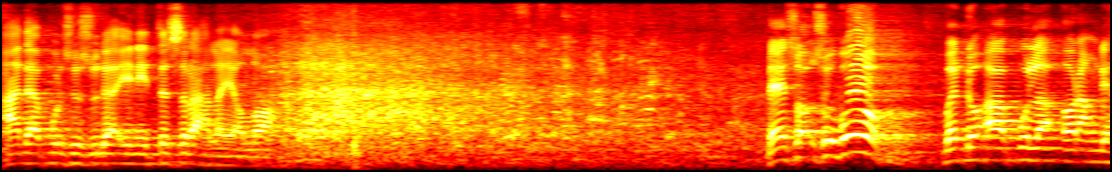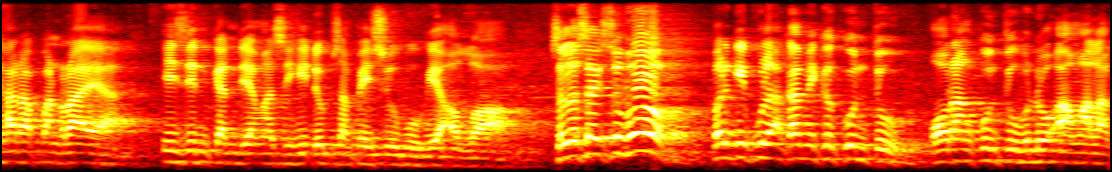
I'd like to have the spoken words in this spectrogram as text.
adapun sesudah ini terserahlah ya Allah besok subuh berdoa pula orang di harapan raya izinkan dia masih hidup sampai subuh ya Allah Selesai subuh, pergi pula kami ke Kuntu. Orang Kuntu berdoa malam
